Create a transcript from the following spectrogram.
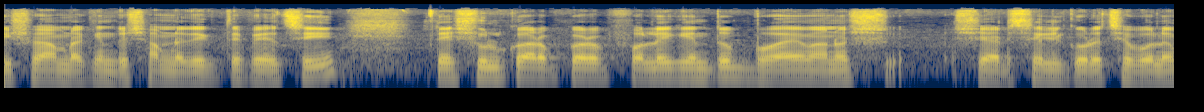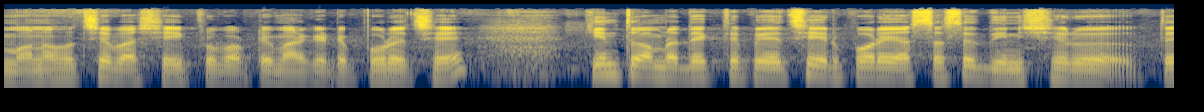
বিষয় আমরা কিন্তু সামনে দেখতে পেয়েছি। তো এই শুল্ক আরোপ করার ফলে কিন্তু ভয়ে মানুষ শেয়ার সেল করেছে বলে মনে হচ্ছে বা সেই প্রভাবটি মার্কেটে পড়েছে। কিন্তু আমরা দেখতে পেয়েছি এরপরে আস্তে আস্তে দিন শুরুতে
